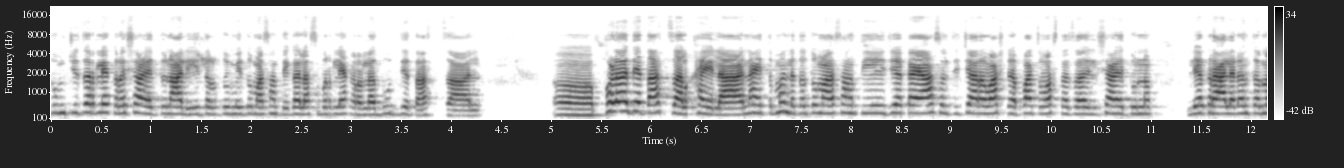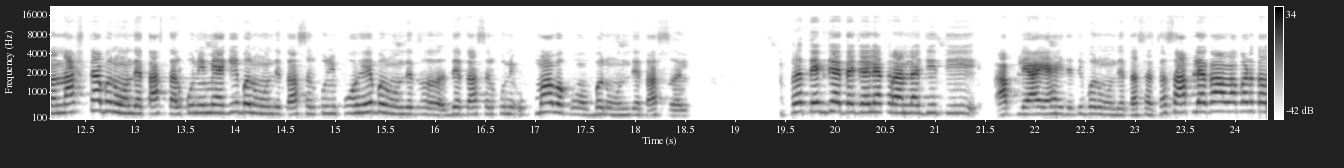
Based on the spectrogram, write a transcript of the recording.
तुमची जर लेकरं शाळेतून आली तर तुम्ही तुम्हाला सांगते गलासभर लेकराला दूध देत असाल. फळं देत असाल खायला. नाही तर म्हणलं तर तुम्हाला सांगते जे काय असेल ते चार वाजता पाच वाजताचा शाळेतून लेकरं आल्यानंतर नाश्ता बनवून देत असताल कुणी मॅगी बनवून देत असेल कुणी पोहे बनवून देत देत असेल कुणी उपमा बनवून देत असेल. प्रत्येक ज्या त्याच्या लेकरांना जी ती आपली आई आहे ते ती बनवून देत असतात तसं आपल्या गावाकडं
